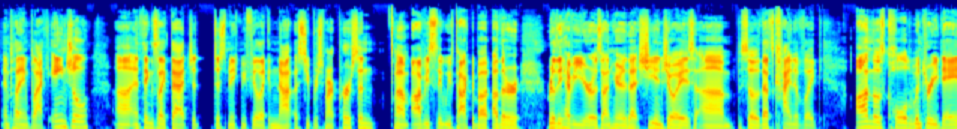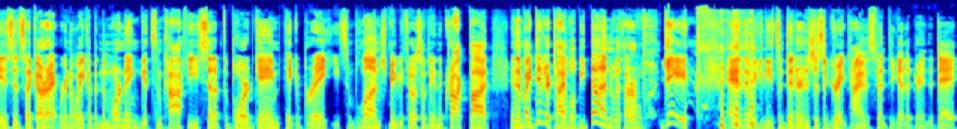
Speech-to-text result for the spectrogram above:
and playing Black Angel uh, and things like that. Just just make me feel like not a super smart person. Um, obviously, we've talked about other really heavy euros on here that she enjoys. Um, so that's kind of like on those cold, wintry days. It's like, all right, we're gonna wake up in the morning, get some coffee, set up the board game, take a break, eat some lunch, maybe throw something in the crock pot, and then by dinner time we'll be done with our game, and then we can eat some dinner, and it's just a great time spent together during the day.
